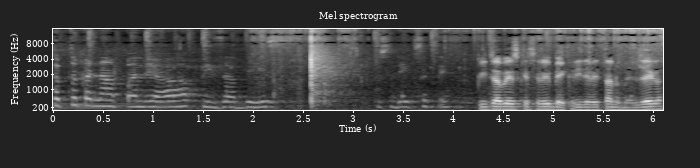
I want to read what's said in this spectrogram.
ਸਭ ਤੋਂ ਪਹਿਲਾਂ ਆਪਾਂ ਲਿਆ ਪੀਜ਼ਾ ਬੇਸ ਤੁਸੀਂ ਦੇਖ ਸਕਦੇ ਹੋ। ਪੀਜ਼ਾ ਬੇਸ ਕਿਸੇ ਵੀ ਬੇਕਰੀ ਦੇ ਵਿੱਚ ਤੁਹਾਨੂੰ ਮਿਲ ਜਾਏਗਾ।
